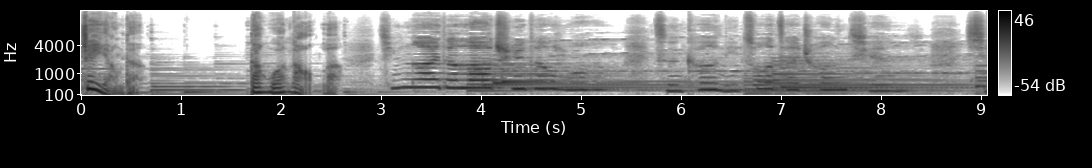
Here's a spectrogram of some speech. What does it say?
这样的。当我老了，亲爱的老去的我，此刻你坐在窗前，想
